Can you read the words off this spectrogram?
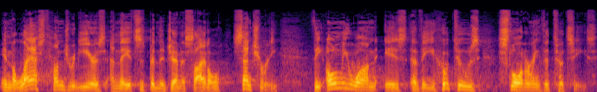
in the last hundred years, and this has been the genocidal century, the only one is the Hutus slaughtering the Tutsis.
